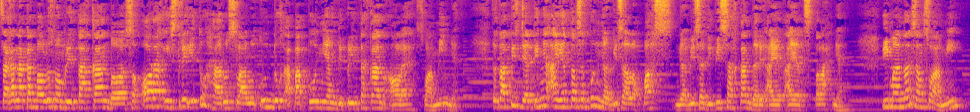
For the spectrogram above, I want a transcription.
seakan-akan Paulus memerintahkan bahwa seorang istri itu harus selalu tunduk apa pun yang diperintahkan oleh suaminya tetapi sejatinya ayat tersebut nggak bisa lepas, nggak bisa dipisahkan dari ayat-ayat setelahnya di mana sang suami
